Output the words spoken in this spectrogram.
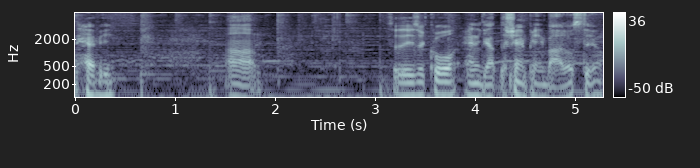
heavy. Um, so these are cool, and they got the champagne bottles too.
